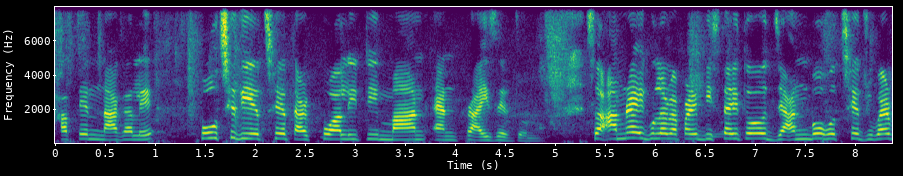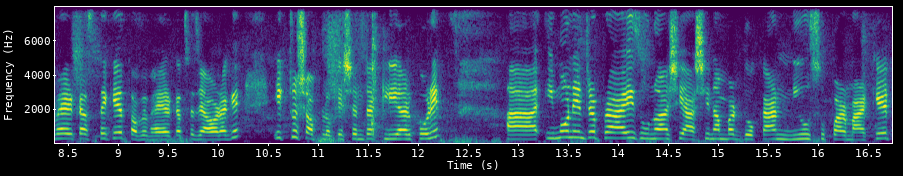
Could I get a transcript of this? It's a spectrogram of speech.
হাতের নাগালে পৌঁছে দিয়েছে তার কোয়ালিটি মান অ্যান্ড প্রাইজের জন্য। সো আমরা এগুলোর ব্যাপারে বিস্তারিত জানব হচ্ছে জুবাইর ভাইয়ের কাছ থেকে, তবে ভাইয়ের কাছে যাওয়ার আগে একটু সব লোকেশনটা ক্লিয়ার করি। ইমন এন্টারপ্রাইজ উনআশি আশি নাম্বার দোকান নিউ সুপার মার্কেট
